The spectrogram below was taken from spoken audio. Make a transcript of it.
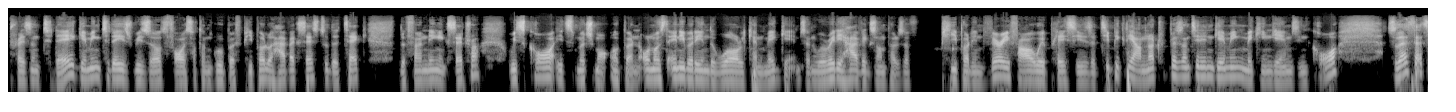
present today. Gaming today is reserved for a certain group of people who have access to the tech the funding etc with core it's much more open. Almost anybody in the world can make games and we already have examples of people in very far away places that typically are not represented in gaming making games in core. So that's that's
